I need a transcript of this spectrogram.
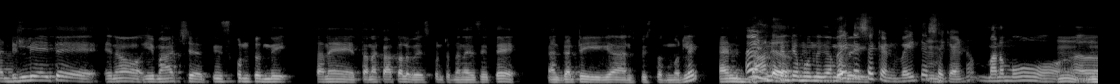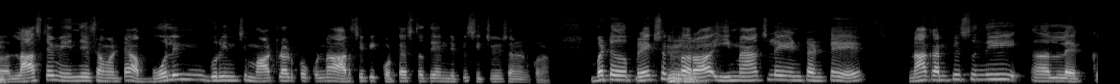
ఢిల్లీ అయితే యూనో ఈ మ్యాచ్ తీసుకుంటుంది. తనే తన ఖాతాలో వేసుకుంటుంది అనేసి అయితే నాకు గట్టిగా అనిపిస్తుంది మురళి. అండ్ దానికంటే ముందుగా వెయిట్ సెకండ్ వెయిట్. సెకండ్ మనము. లాస్ట్ టైం ఏం చేసామంటే ఆ బౌలింగ్ గురించి మాట్లాడుకోకుండా ఆర్సీపీ కొట్టేస్తుంది అని చెప్పి సిచ్యువేషన్ అనుకున్నాం. బట్ ప్రేక్షకులారా ఈ మ్యాచ్లో ఏంటంటే నాకు అనిపిస్తుంది like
